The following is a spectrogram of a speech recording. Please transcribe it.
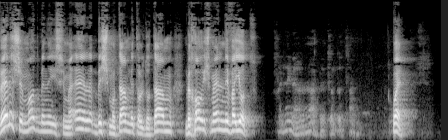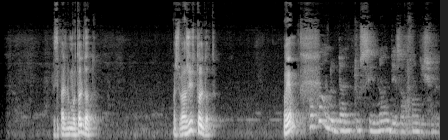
ואלה שמות בני ישמעאל בשמותם לתולדותם, בכור ישמעאל נוויות. Là, il y a un là, peut-être d'autres femmes. Ouais. Mais c'est pas le mot toldot. Moi, je te parle juste toldot. Vous voyez Pourquoi on nous donne tous ces noms des enfants d'Ishmael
